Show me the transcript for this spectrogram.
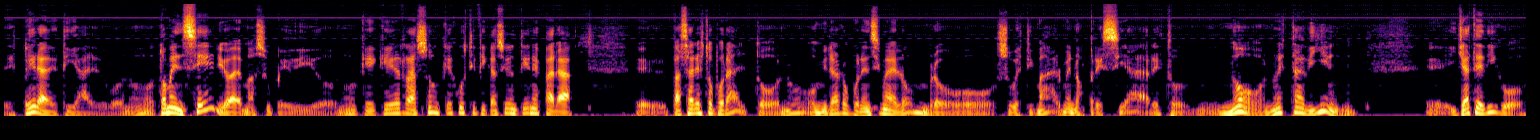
espera de ti algo, ¿no? Toma en serio además su pedido, ¿no? ¿Qué, qué razón, qué justificación tienes para eh, pasar esto por alto, ¿no? O mirarlo por encima del hombro, o subestimar, menospreciar, esto, no, no está bien. Eh, y ya te digo,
